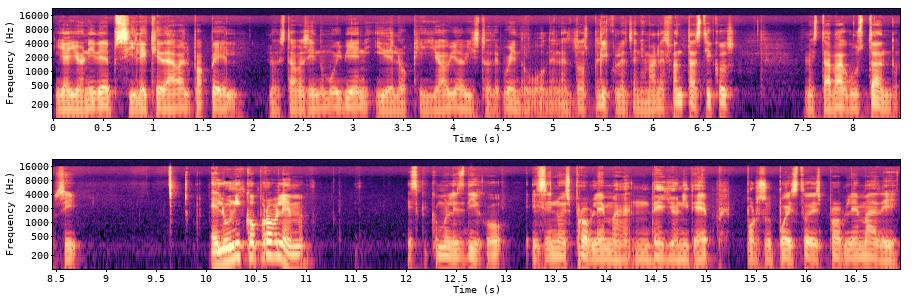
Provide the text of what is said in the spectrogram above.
Y a Johnny Depp sí le quedaba el papel, lo estaba haciendo muy bien. Y de lo que yo había visto de Grindelwald en las dos películas de Animales Fantásticos, me estaba gustando, ¿sí? El único problema es que, como les digo, ese no es problema de Johnny Depp, por supuesto, es problema de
